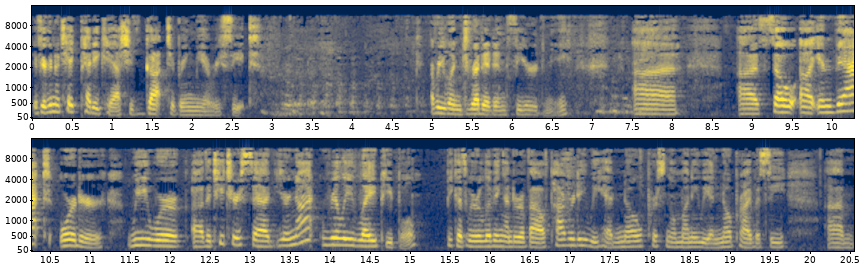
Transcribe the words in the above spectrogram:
if you're going to take petty cash, you've got to bring me a receipt. Everyone dreaded and feared me. Uh, uh, so uh, in that order, we were. Uh, the teacher said, "You're not really lay people because we were living under a vow of poverty. We had no personal money. We had no privacy. Um,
